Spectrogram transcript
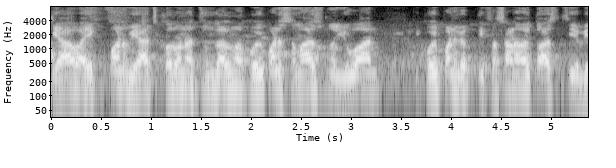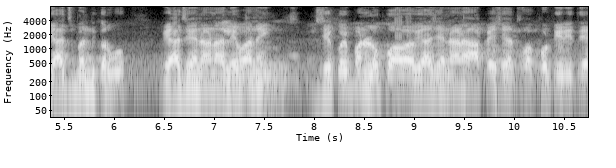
કે આવા એક પણ વ્યાજખોરોના ચુંગાલમાં કોઈ પણ સમાજનો યુવાન કે કોઈ પણ વ્યક્તિ ફસાણા હોય તો આજથી વ્યાજ બંધ કરવું. વ્યાજે નાણાં લેવા નહીં. જે કોઈ પણ લોકો આવા વ્યાજે નાણાં આપે છે અથવા ખોટી રીતે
